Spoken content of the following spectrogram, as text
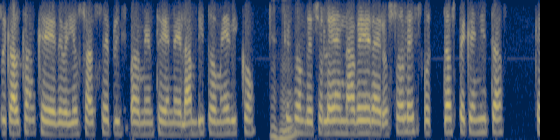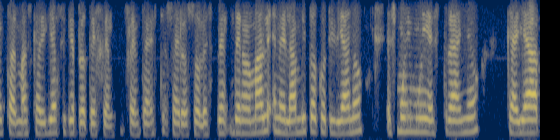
recalcan que debería usarse principalmente en el ámbito médico, que es donde suelen haber aerosoles, gotitas pequeñitas, que estas mascarillas sí que protegen frente a estos aerosoles. De, de normal, en el ámbito cotidiano, es muy, muy extraño que haya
